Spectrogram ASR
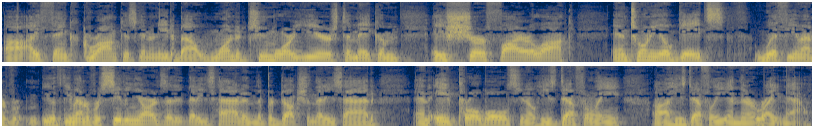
uh, I think Gronk is going to need about one to two more years to make him a surefire lock. Antonio Gates, with the amount of with the amount of receiving yards that, that he's had and the production that he's had, and eight Pro Bowls, you know, he's definitely uh, he's definitely in there right now.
